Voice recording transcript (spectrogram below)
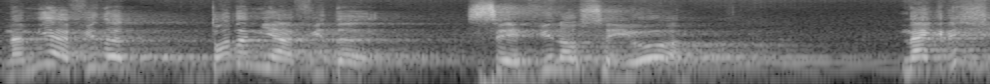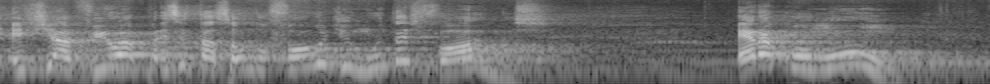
na minha vida, toda a minha vida servindo ao Senhor, na igreja a gente já viu a apresentação do fogo de muitas formas. Era comum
